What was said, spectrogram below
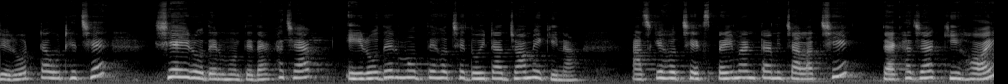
যে রোদটা উঠেছে, সেই রোদের মধ্যে। দেখা যাক, এই রোদের মধ্যে হচ্ছে দইটা জমে কি না আজকে হচ্ছে এক্সপেরিমেন্টটা আমি চালাচ্ছি। দেখা যাক কি হয়।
